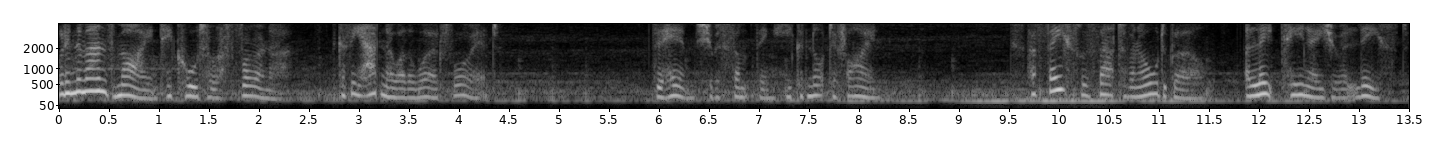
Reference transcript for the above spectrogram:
Well, in the man's mind, he called her a foreigner because he had no other word for it. To him, she was something he could not define. Her face was that of an older girl, a late teenager at least,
